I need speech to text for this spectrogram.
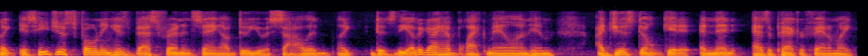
Like, is he just phoning his best friend and saying, "I'll do you a solid"? Like, does the other guy have blackmail on him? I just don't get it. And then, as a Packer fan, I'm like,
